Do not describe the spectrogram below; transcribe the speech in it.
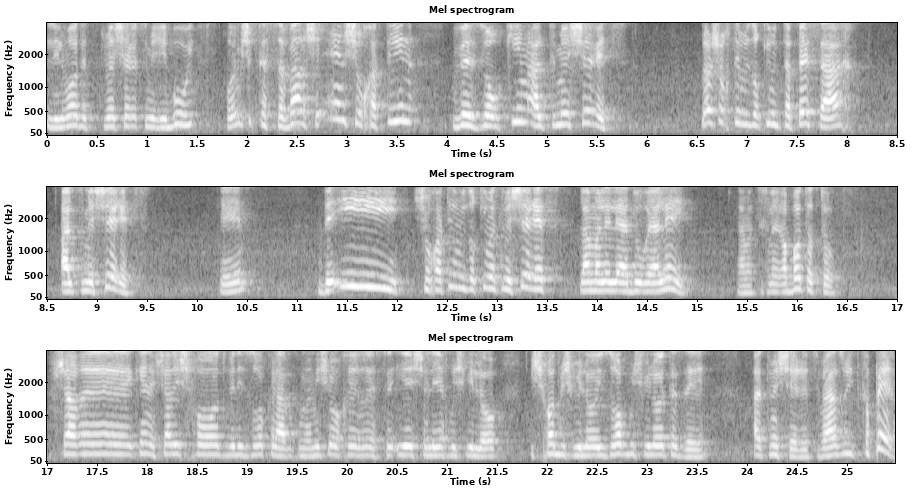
ללמוד את טמא שרץ מריבוי, רואים שכסבר שאין שוחטין וזורקים על טמא שרץ. לא שוחטים וזורקים את הפסח על טמא שרץ, כן? דאי שוחטים וזורקים על טמא שרץ, למה ללידורי עלי? למה צריך לרבות אותו? אפשר, אה, כן, אפשר לשחוט ולזרוק עליו, כמו מישהו אחר יהיה שליח בשבילו, ישחוט בשבילו, יזרוק בשבילו את הזה, על טמא שרץ, ואז הוא יתכפר.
